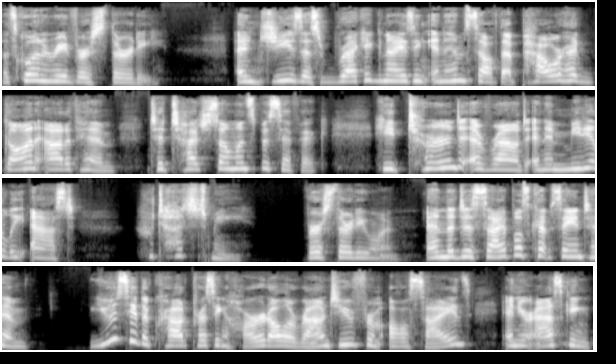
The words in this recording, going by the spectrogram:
Let's go on and read verse 30. And Jesus, recognizing in himself that power had gone out of him to touch someone specific, he turned around and immediately asked, Who touched me? Verse 31. And the disciples kept saying to him, You see the crowd pressing hard all around you from all sides, and you're asking,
